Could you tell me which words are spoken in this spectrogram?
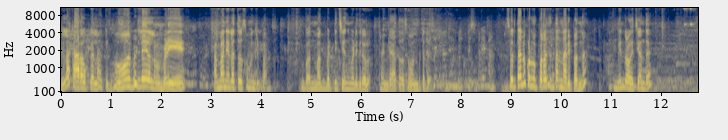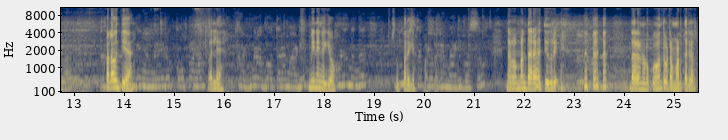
ಎಲ್ಲ ಖಾರ ಉಪ್ಪು ಎಲ್ಲ ಹಾಕಿದ್ದು ಹ್ಞೂ ಬಿಡಲೇ ನಮ್ಮ ಮಳಿ ಅಮ್ಮನೆಲ್ಲ ತೋರ್ಸ್ಕೊಂಬಂದ್ರಿಪ್ಪ ಬಂದು ಮತ್ತೆ ಬಟ್ಟೆ ಚೇಂಜ್ ಮಾಡಿದ್ರಿ ಅವರು. ಥಂಡ್ಯಾ ತೋರ್ಸ್ಕೊಂಬಂದ್ಬಿಟ್ಟಿದ್ರು ಸುಲ್ತಾನ ಕೊಡ್ಮ ಪರ ತಿಂತಾರೆ ನಾರಿಪ್ಪ ಅದನ್ನ ಮೀನ್ದೊಳಗೆ ಚಂದ ಪಲಾವ್ ಅಂತೀಯ? ಒಲ್ಲೆ. ಮೀನು ಹೆಂಗಾಗ್ಯಾವ? ಸೂಪರ್ ಆಗ್ಯಾವ. ನಮ್ಮ ಅಮ್ಮನ ದಾರ ಹತ್ತಿದ್ರಿ. ದಾರ ನೋಡ್ಕೊಂತ ಊಟ ಮಾಡ್ತಾರೆ ಅವ್ರು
